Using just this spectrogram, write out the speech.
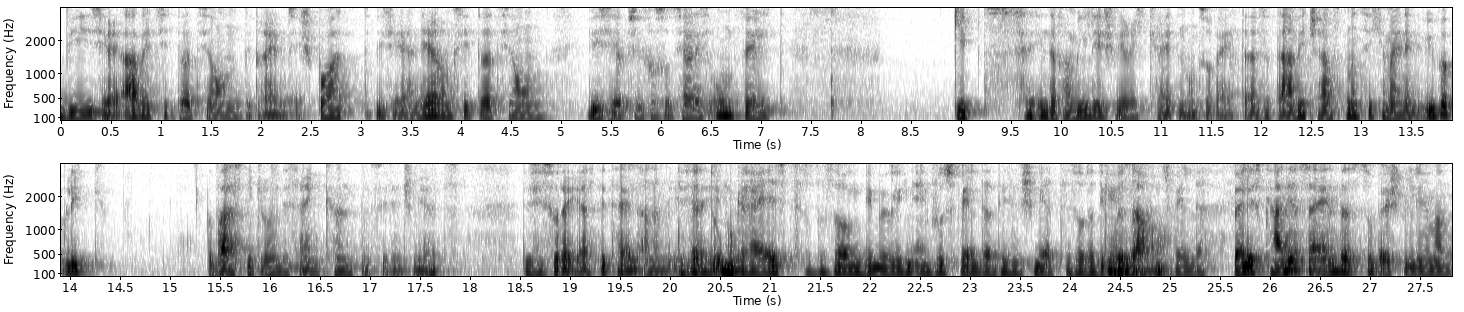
Wie ist Ihre Arbeitssituation? Betreiben Sie Sport? Wie ist Ihre Ernährungssituation? Wie ist Ihr psychosoziales Umfeld? Gibt es in der Familie Schwierigkeiten und so weiter? Also damit schafft man sich einmal einen Überblick, was die Gründe sein könnten für den Schmerz. Das ist so der erste Teil, Anamnese. Das heißt, du umkreist sozusagen die möglichen Einflussfelder dieses Schmerzes oder die genau. Ursachensfelder. Weil es kann ja sein, dass zum Beispiel jemand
